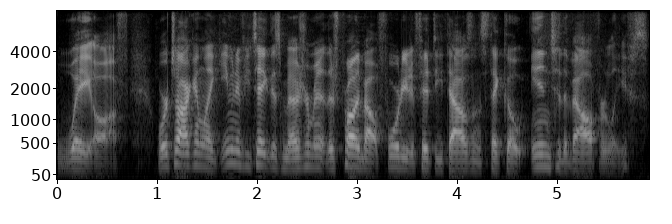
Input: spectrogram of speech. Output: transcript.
way off. We're talking like, even if you take this measurement, there's probably about 40 to 50 thousandths that go into the valve reliefs.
